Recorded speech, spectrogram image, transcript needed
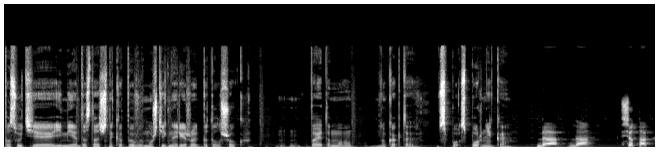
по сути, имея достаточно КП, вы можете игнорировать Battle Shock. Поэтому, ну как-то спорненько. Да, да, все так.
